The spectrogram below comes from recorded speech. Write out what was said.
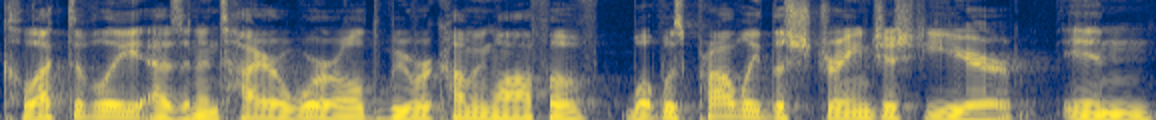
Collectively, as an entire world, we were coming off of what was probably the strangest year in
